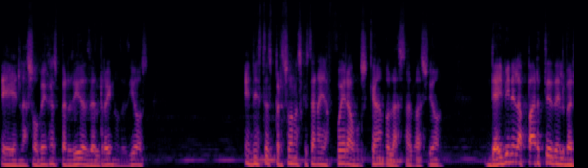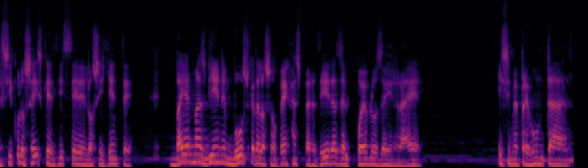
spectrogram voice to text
en las ovejas perdidas del reino de Dios, en estas personas que están allá afuera buscando la salvación de ahí viene la parte del versículo 6 que dice lo siguiente, vayan más bien en busca de las ovejas perdidas del pueblo de Israel. Y si me preguntas,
